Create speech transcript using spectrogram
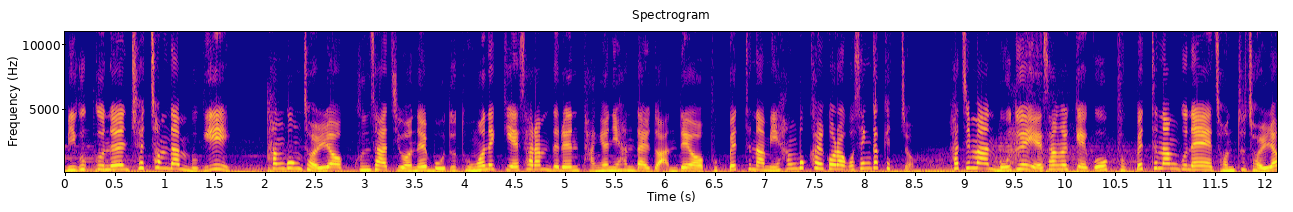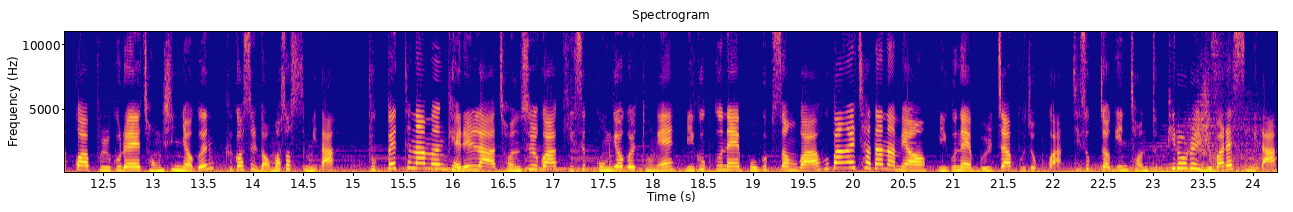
미국군은 최첨단 무기, 항공 전력, 군사 지원을 모두 동원했기에 사람들은 당연히 한 달도 안 되어 북베트남이 항복할 거라고 생각했죠. 하지만 모두의 예상을 깨고 북베트남군의 전투 전략과 불굴의 정신력은 그것을 넘어섰습니다. 북베트남은 게릴라 전술과 기습 공격을 통해 미국군의 보급선과 후방을 차단하며 미군의 물자 부족과 지속적인 전투 피로를 유발했습니다.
